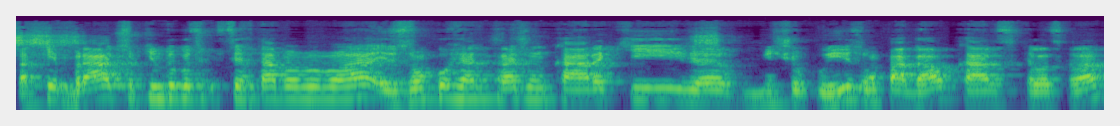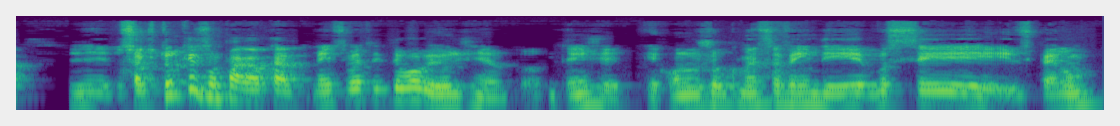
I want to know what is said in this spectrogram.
tá quebrado, isso aqui não tô conseguindo consertar, blá, blá, blá. Eles vão correr atrás de um cara que já mexeu com isso, vão pagar o cara, sei lá, sei lá. Só que tudo que eles vão pagar o cara também, você vai ter que devolver o dinheiro, não tem jeito. Porque quando o jogo começa a vender, você. Eles pegam.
